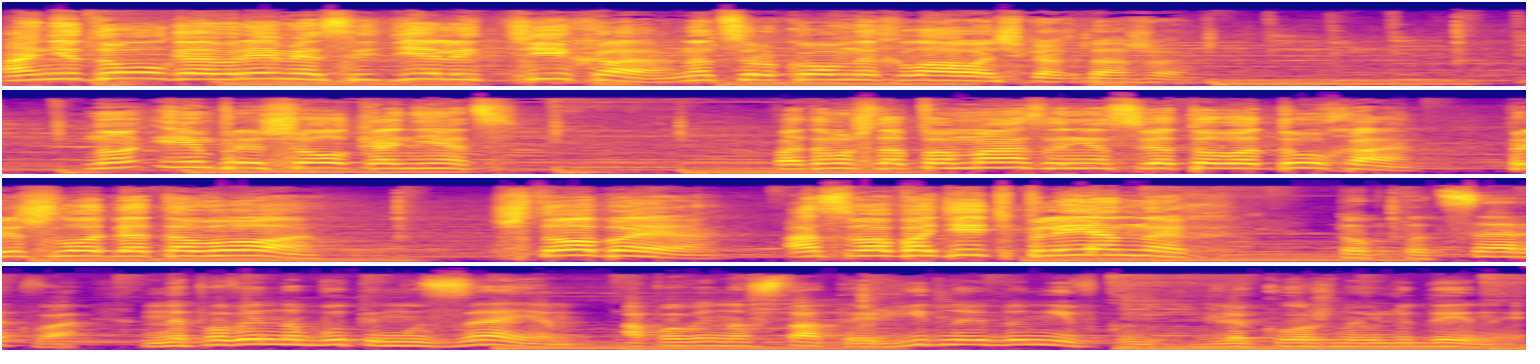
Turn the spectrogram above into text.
Они долгое время сидели тихо на церковных лавочках даже. Но им пришел конец. Потому что помазание Святого Духа пришло для того, чтобы освободить пленных, Тобто церква не повинна бути музеєм, а повинна стати рідною домівкою для кожної людини,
